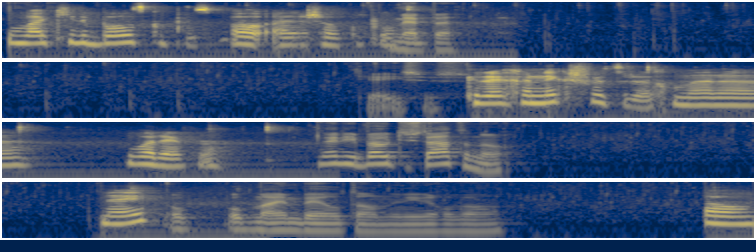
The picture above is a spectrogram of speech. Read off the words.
Hoe maak je de boot kapot? Oh, hij is al kapot. Meppen. Jezus. Ik kreeg er niks voor terug, maar eh, whatever. Nee, die boot die staat er nog. Nee? Op, op mijn beeld dan in ieder geval. Oh,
